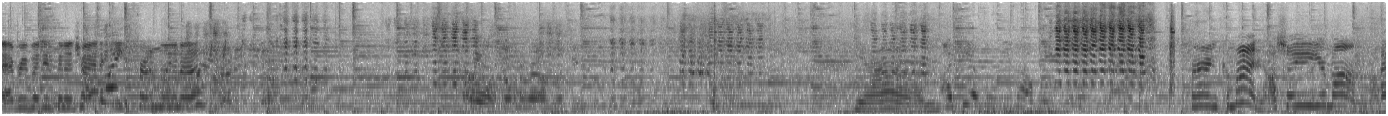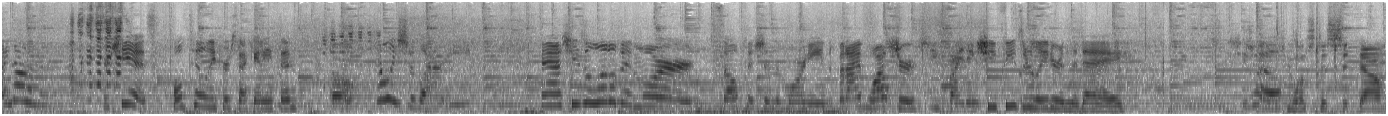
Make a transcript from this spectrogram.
Everybody's gonna try to eat from Luna. Try to eat off. Going around looking for people. Yum. I can't believe how big it is. Fern, come on. I'll show you your mom. I know. Here she is. Hold Tilly for a second, Ethan. Oh, Tilly should let her eat. Yeah, she's a little bit more selfish in the morning, but I've watched her. She's fighting. She feeds her later in the day. She will. She wants to sit down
